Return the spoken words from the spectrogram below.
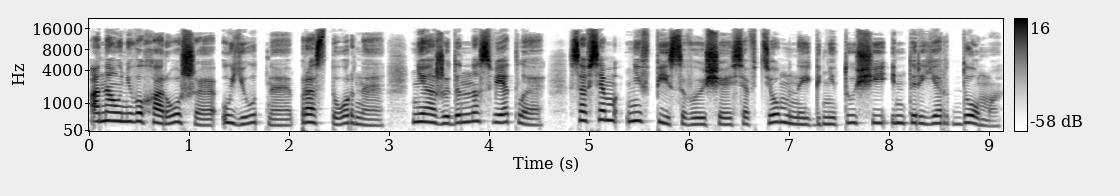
Она у него хорошая, уютная, просторная, неожиданно светлая, совсем не вписывающаяся в темный гнетущий интерьер дома.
